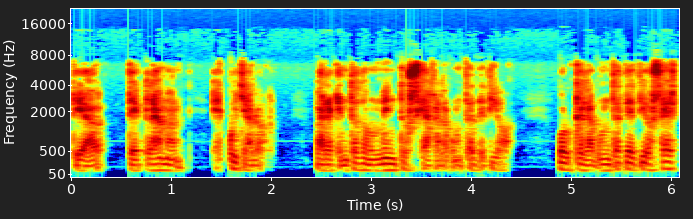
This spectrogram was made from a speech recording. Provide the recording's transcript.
te, claman, escúchalos, para que en todo momento se haga la voluntad de Dios, porque la voluntad de Dios es,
